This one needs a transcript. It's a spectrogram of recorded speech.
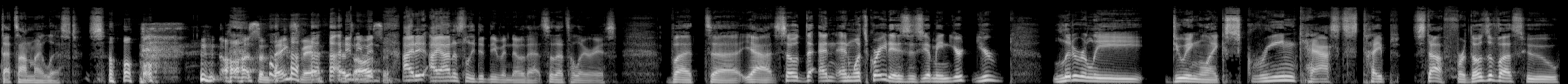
that's on my list. So awesome, thanks, man. That's I didn't awesome. Even, I, did, I honestly didn't even know that, so that's hilarious. But uh, yeah, so the, and and what's great is is I mean you're you're literally doing like screencasts type stuff for those of us who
